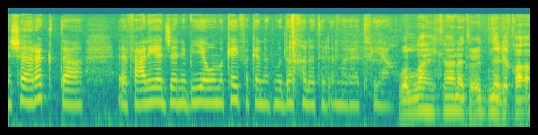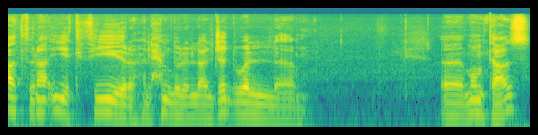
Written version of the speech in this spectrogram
شاركت فعاليات جانبية وكيف كانت مداخلة الإمارات فيها؟ والله كانت عندنا لقاءات ثنائية كثيرة الحمد لله. الجدول آه، ممتاز.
